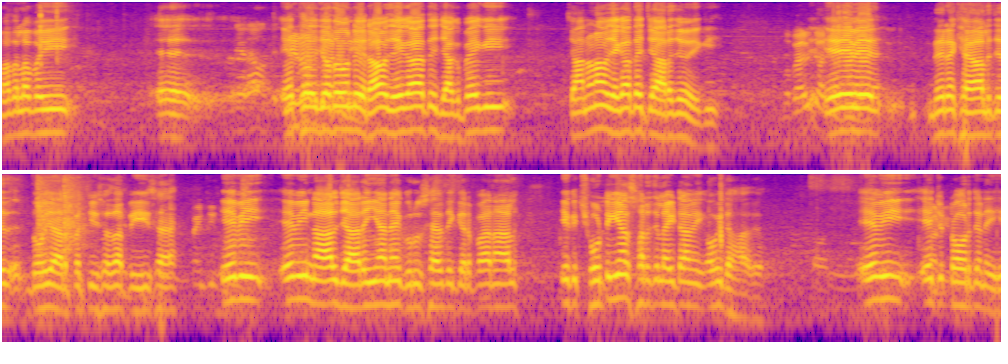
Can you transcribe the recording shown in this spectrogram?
ਮਤਲਬ ਬਈ ਇੱਥੇ ਜਦੋਂ ਹਨੇਰਾ ਹੋ ਜਾਏਗਾ ਤੇ ਜਗ ਪੈਗੀ ਚਾਨਣਾ ਹੋ ਜਾਏਗਾ ਤੇ ਚਾਰਜ ਹੋਏਗੀ। ਇਹ ਮੇਰੇ ਖਿਆਲ ਚ 2250 ਦਾ ਪੀਸ ਹੈ। ਇਹ ਵੀ ਇਹ ਵੀ ਨਾਲ ਜਾ ਰਹੀਆਂ ਨੇ ਗੁਰੂ ਸਾਹਿਬ ਦੀ ਕਿਰਪਾ ਨਾਲ। ਇੱਕ ਛੋਟੀਆਂ ਸਰਚ ਲਾਈਟਾਂ ਵੀ ਉਹ ਵੀ ਦਿਖਾ ਦਿਓ। ਇਹ ਵੀ ਇਹ ਚ ਟਾਰਚ ਨਹੀਂ।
